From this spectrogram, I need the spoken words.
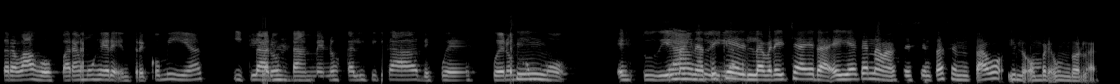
trabajos para mujeres, entre comillas, y claro, están menos calificadas, después fueron como estudiando. Imagínate que la... brecha era, ella ganaba 60 centavos y los hombres un dólar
